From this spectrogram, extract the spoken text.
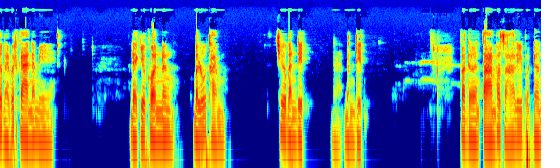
สมัยพุทธกาลนะมี เด็กอยู่คนหนึ่งบรรลุธรรม ชื่อบัณฑิตบัณฑิต ก็เดินตามภาษาลีบทเดิน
